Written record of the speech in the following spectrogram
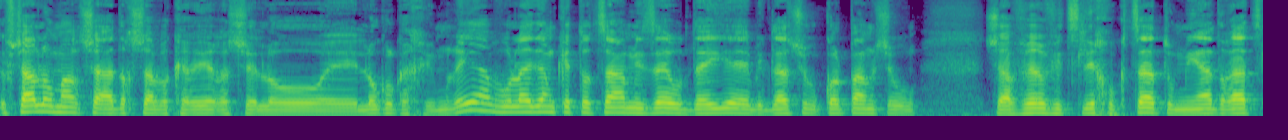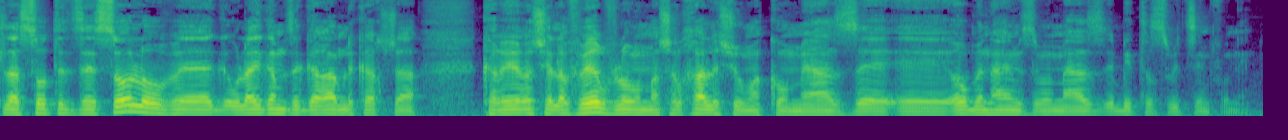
ואפשר לומר שעד עכשיו הקריירה שלו אה, לא כל כך המריאה, ואולי גם כתוצאה מזה הוא די, אה, בגלל שהוא כל פעם שהוא, שהוורב הצליחו קצת, הוא מיד רץ לעשות את זה סולו, ואולי גם זה גרם לכך שהקריירה של הוורב לא ממש הלכה לשום מקום מאז אורבנהיימס ומאז ביטר סוויט סימפוני.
